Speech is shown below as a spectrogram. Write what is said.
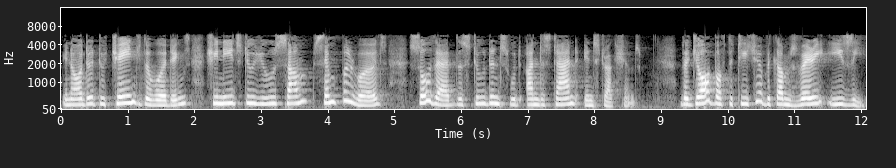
In order to change the wordings, she needs to use some simple words so that the students would understand instructions. The job of the teacher becomes very easy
